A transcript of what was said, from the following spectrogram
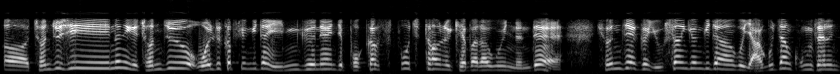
어, 전주시는 이게 전주 월드컵 경기장 인근에 이제 복합 스포츠 타운을 개발하고 있는데 현재 그 육상 경기장하고 야구장 공사는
